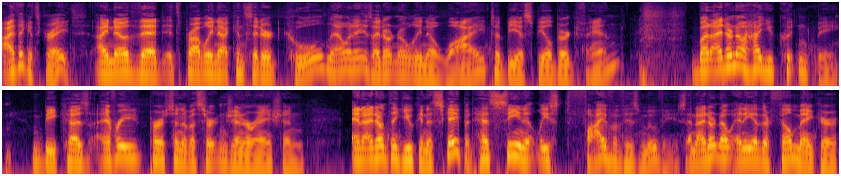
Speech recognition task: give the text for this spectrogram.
I think it's great. I know that it's probably not considered cool nowadays. I don't really know why to be a Spielberg fan, but I don't know how you couldn't be because every person of a certain generation, and I don't think you can escape it, has seen at least five of his movies. And I don't know any other filmmaker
